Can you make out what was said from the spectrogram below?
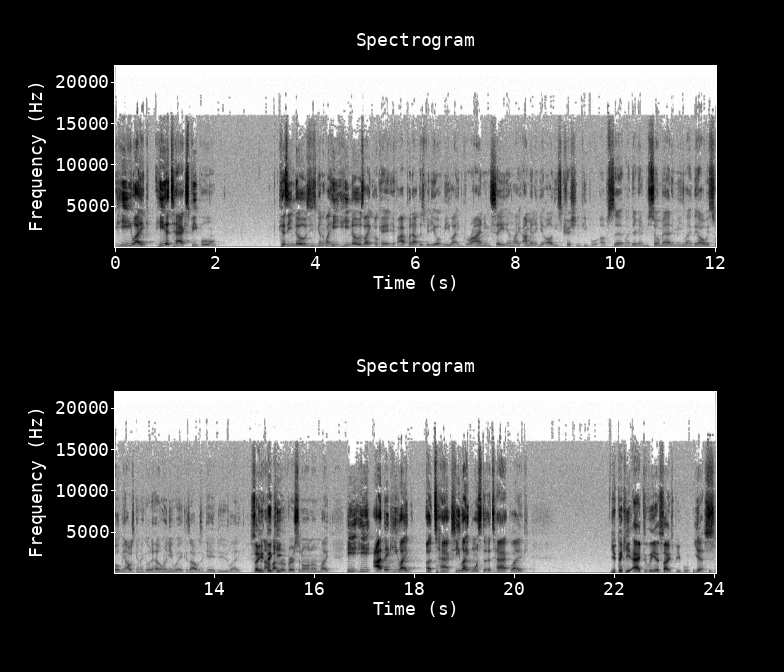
he like he attacks people because he knows he's gonna like he he knows like okay if I put out this video of me like grinding Satan like I'm gonna get all these Christian people upset like they're gonna be so mad at me like they always told me I was gonna go to hell anyway because I was a gay dude like So you think I'm about he- to reverse it on him like he he I think he like attacks he like wants to attack like You think he actively incites people? Yes.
